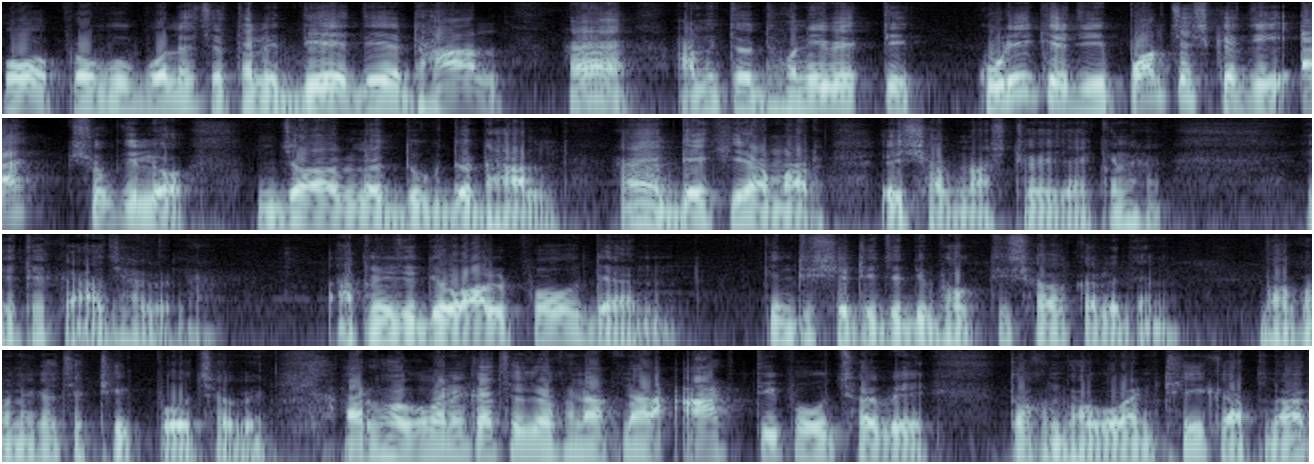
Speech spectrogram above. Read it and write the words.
ও, প্রভু বলেছে, তাহলে দে দে, ঢাল। হ্যাঁ আমি তো ধনী ব্যক্তি কুড়ি কেজি, পঞ্চাশ কেজি, একশো কিলো জল দুগ্ধ ঢাল। হ্যাঁ দেখি আমার এইসব নষ্ট হয়ে যায় কিনা। এতে কাজ হবে না। আপনি যদি অল্পও দেন, কিন্তু সেটি যদি ভক্তি সহকারে দেন, ভগবানের কাছে ঠিক পৌঁছাবে। আর ভগবানের কাছে যখন আপনার আরতি পৌঁছাবে, তখন ভগবান ঠিক আপনার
